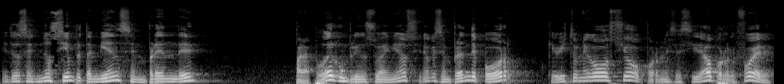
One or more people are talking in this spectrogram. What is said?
Entonces no siempre también se emprende para poder cumplir un sueño, sino que se emprende por que viste un negocio o por necesidad o por lo que fuere.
